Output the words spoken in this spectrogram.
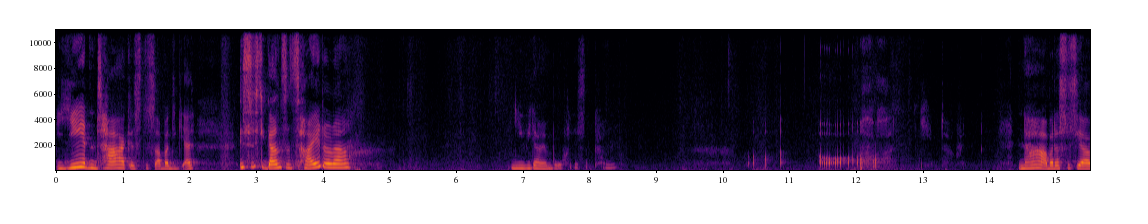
jeden Tag ist es aber die. Ist es die ganze Zeit oder nie wieder ein Buch lesen können? Oh, jeden Tag. Na, aber das ist ja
